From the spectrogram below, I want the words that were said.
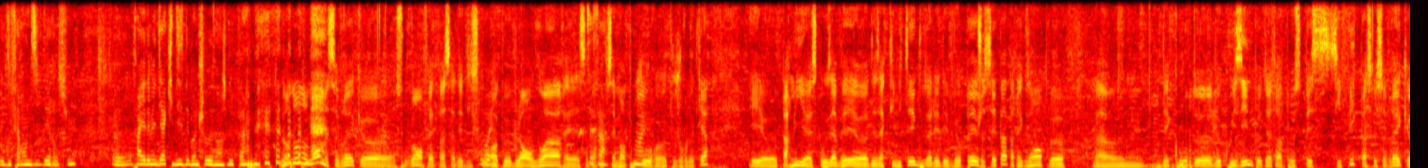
les différentes idées reçues. Euh, Enfin, il y a des médias qui disent des bonnes choses, hein, je dis pas. mais- Non, non, non, non, mais c'est vrai que souvent on fait face à des discours Ouais. un peu blancs ou noirs et c'est pas ça. forcément toujours, euh, toujours le cas. Et euh, parmi, est-ce que vous avez euh, des activités que vous allez développer? Je sais pas, par exemple, euh, euh, des cours de, de cuisine peut-être un peu spécifiques parce que c'est vrai que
